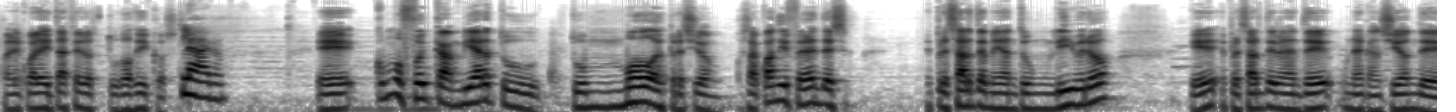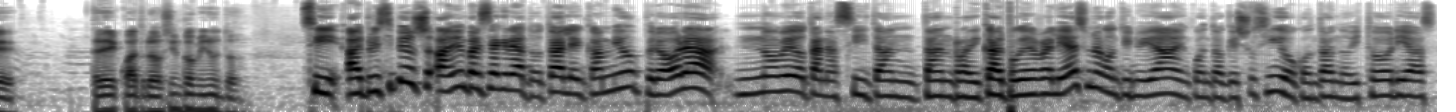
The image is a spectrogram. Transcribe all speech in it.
con el cual editaste los- tus dos discos. claro. Eh, ¿Cómo fue cambiar tu, tu modo de expresión? O sea, ¿cuán diferente es expresarte mediante un libro que expresarte mediante una canción de 3, 4 o 5 minutos? Sí, al principio yo- a mí me parecía que era total el cambio, pero ahora no veo tan así, tan, tan radical, porque en realidad es una continuidad en cuanto a que yo sigo contando historias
